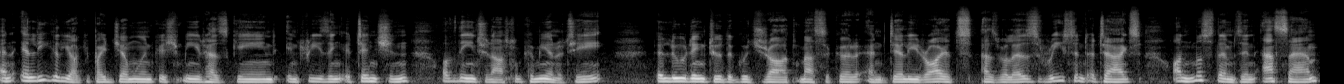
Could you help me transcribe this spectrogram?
and illegally occupied Jammu and Kashmir has gained increasing attention of the international community alluding to the Gujarat massacre and Delhi riots, as well as recent attacks on Muslims in Assam,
